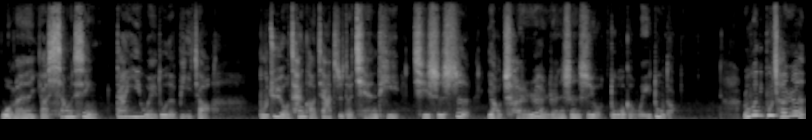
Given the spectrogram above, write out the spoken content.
我们要相信单一维度的比较不具有参考价值的前提，其实是要承认人生是有多个维度的。如果你不承认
